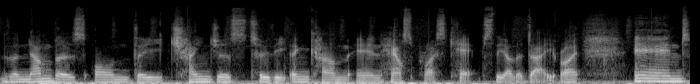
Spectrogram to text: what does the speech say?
the numbers on the changes to the income and house price caps the other day, right? And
